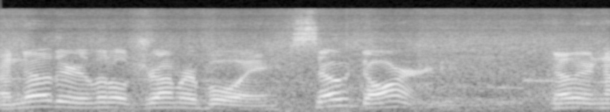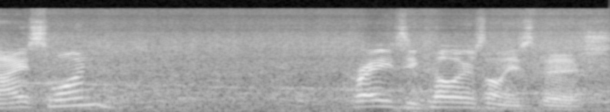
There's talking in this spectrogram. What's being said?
Another little drummer boy. So dark. Another nice one. crazy colors on these fish.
